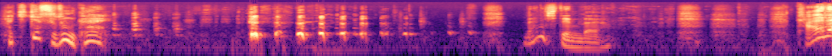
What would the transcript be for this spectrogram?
吐き気するんかい。何してんだよ。帰れ。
